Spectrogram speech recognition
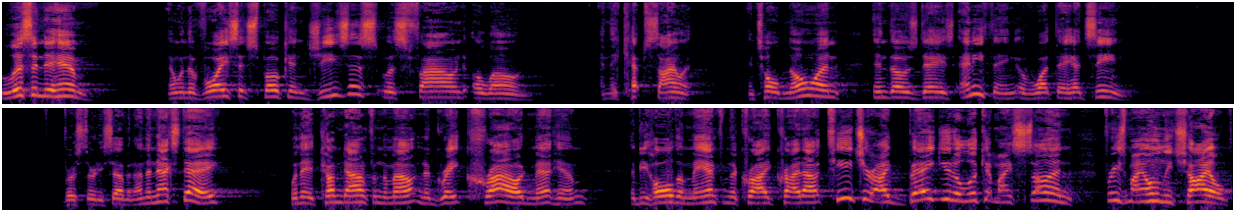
Listen to him. And when the voice had spoken, Jesus was found alone. And they kept silent and told no one in those days anything of what they had seen. Verse 37 On the next day, when they had come down from the mountain, a great crowd met him. And behold, a man from the crowd cried out, Teacher, I beg you to look at my son, for he's my only child.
